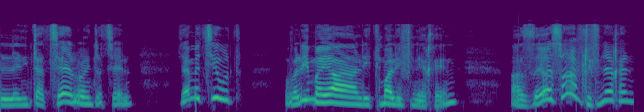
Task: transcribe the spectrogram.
לנתעצל לא נתעצל, זה המציאות. אבל אם היה נטמע לפני כן, אז זה היה שרף לפני כן.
